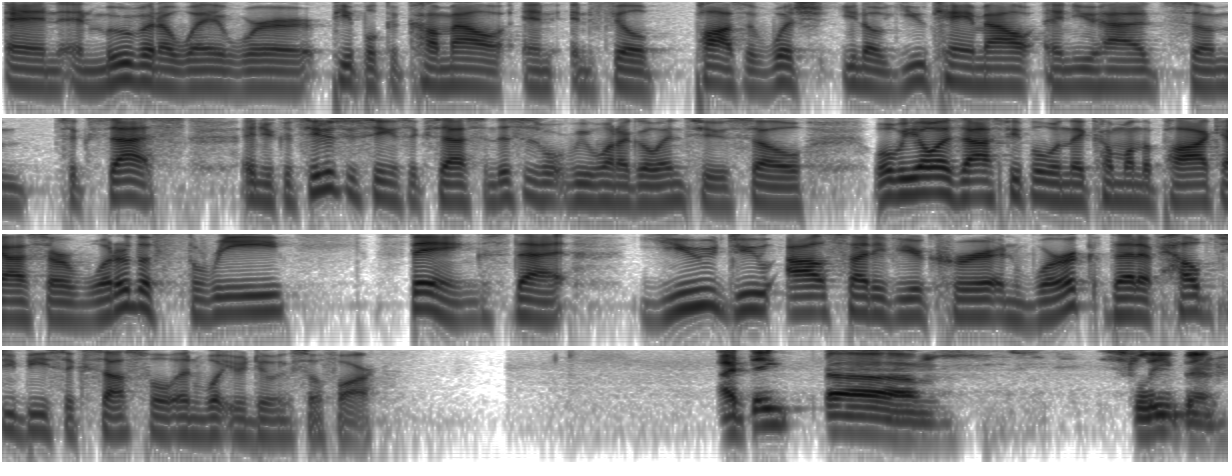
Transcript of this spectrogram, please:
and and move in a way where people could come out and, and feel positive which you know you came out and you had some success and you're continuously seeing success and this is what we want to go into. So what we always ask people when they come on the podcast are what are the three things that you do outside of your career and work that have helped you be successful in what you're doing so far? I think um sleeping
